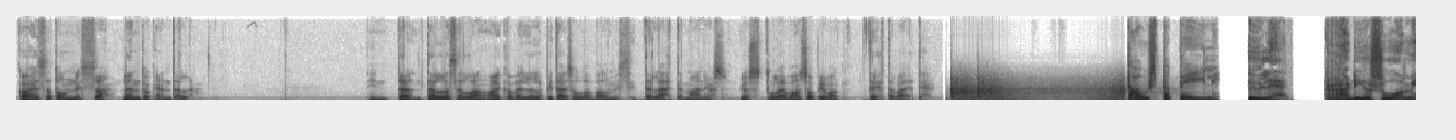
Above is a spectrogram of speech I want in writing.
kahdessa tonnissa lentokentällä. Niin tä- tällaisella aikavälillä pitäisi olla valmis sitten lähtemään, jos, jos tulee vaan sopiva tehtävä eteen. Taustapeili. Yle. Radio Suomi.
